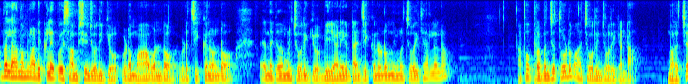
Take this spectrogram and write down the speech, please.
അതല്ല നമ്മൾ അടുക്കളയിൽ പോയി സംശയം ചോദിക്കുമോ ഇവിടെ മാവുണ്ടോ? ഇവിടെ ചിക്കനുണ്ടോ എന്നൊക്കെ നമ്മൾ ചോദിക്കുമോ ബിരിയാണി കിട്ടാൻ ചിക്കനുണ്ടോ എന്ന് നമ്മൾ ചോദിക്കാറില്ലല്ലോ? അപ്പോൾ പ്രപഞ്ചത്തോടും ആ ചോദ്യം ചോദിക്കണ്ട. മറിച്ച്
